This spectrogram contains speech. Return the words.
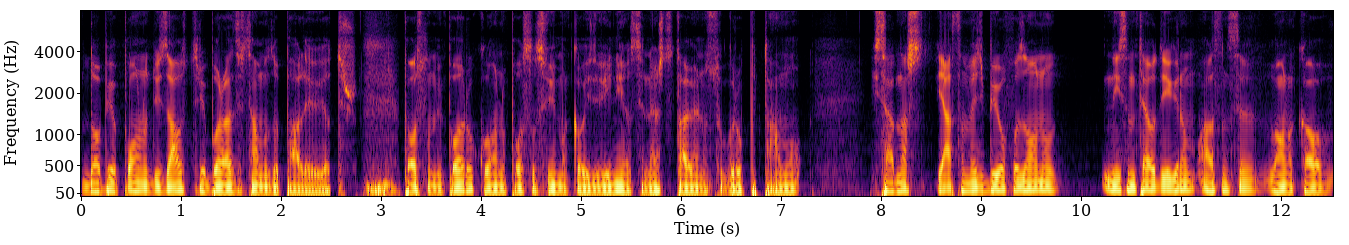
dobio ponudu iz Austrije, Borazer samo zapalio i otišao. Poslao mi poruku, ono poslao svima kao izvinio se nešto, stavio nas u grupu tamo. I sad, naš, ja sam već bio u fazonu, nisam teo da igram, ali sam se ono kao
